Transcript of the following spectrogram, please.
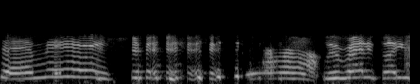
Tammy! We're ready for you.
